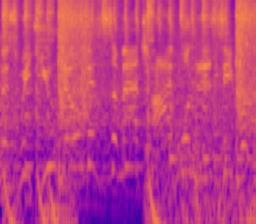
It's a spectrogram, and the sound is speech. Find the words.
This week, you know this is a match I've wanted to see for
